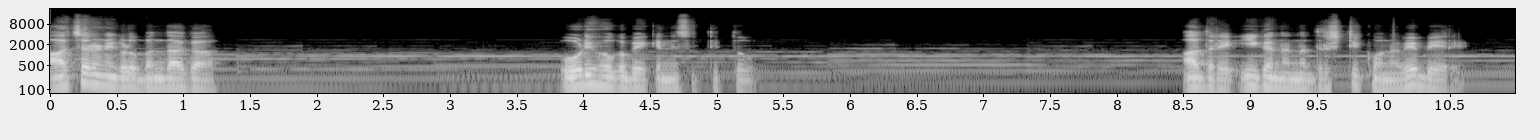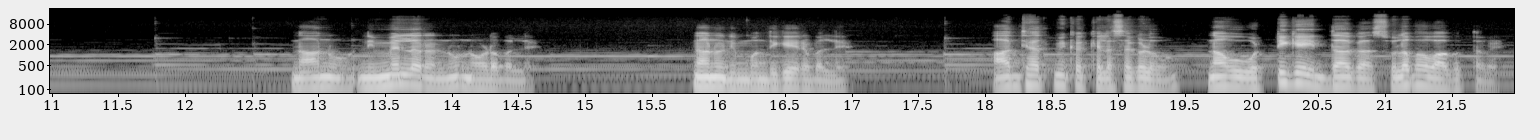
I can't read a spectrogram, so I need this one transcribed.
ಆಚರಣೆಗಳು ಬಂದಾಗ ಓಡಿ ಹೋಗಬೇಕೆನ್ನಿಸುತ್ತಿತ್ತು ಆದರೆ ಈಗ ನನ್ನ ದೃಷ್ಟಿಕೋನವೇ ಬೇರೆ. ನಾನು ನಿಮ್ಮೆಲ್ಲರನ್ನೂ ನೋಡಬಲ್ಲೆ. ನಾನು ನಿಮ್ಮೊಂದಿಗೆ ಇರಬಲ್ಲೆ. ಆಧ್ಯಾತ್ಮಿಕ ಕೆಲಸಗಳು ನಾವು ಒಟ್ಟಿಗೆ ಇದ್ದಾಗ ಸುಲಭವಾಗುತ್ತವೆ.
